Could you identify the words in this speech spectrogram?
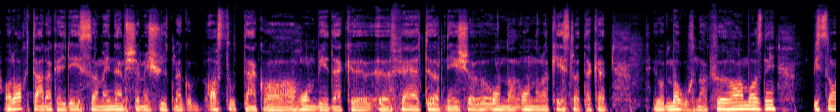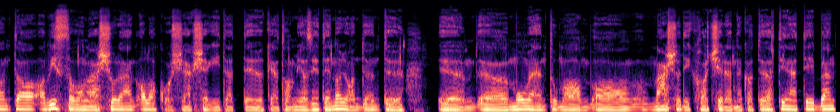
A laktárak egy része, amely nem semmisült meg, azt tudták a honvédek feltörni, és onnan, onnan a készleteket maguknak fölhalmozni, viszont a, a visszavonulás során a lakosság segítette őket, ami azért egy nagyon döntő momentum a, a második hadseregnek a történetében,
